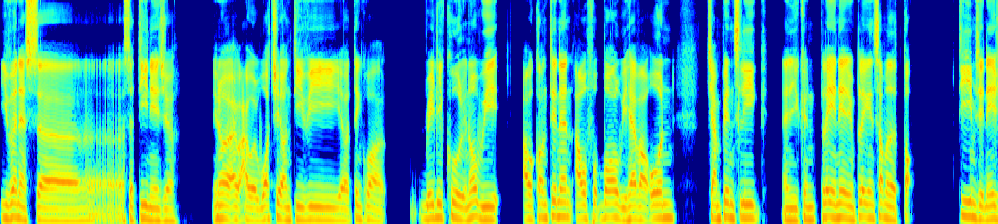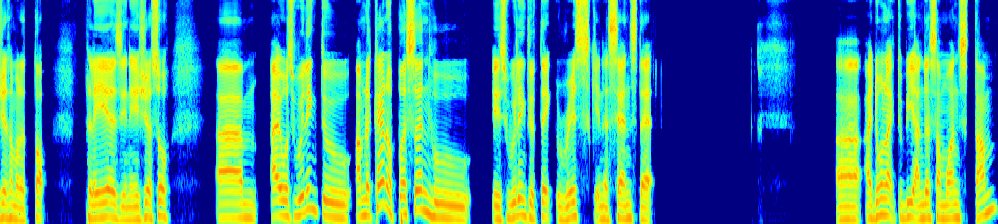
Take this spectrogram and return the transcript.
even as a, as a teenager. You know, I, I would watch it on TV. I would think, wow, really cool. You know, we our continent, our football, we have our own Champions League, and you can play in it. You play in some of the top teams in Asia, some of the top players in Asia. So, um, I was willing to. I'm the kind of person who is willing to take risk in a sense that uh, I don't like to be under someone's thumb.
